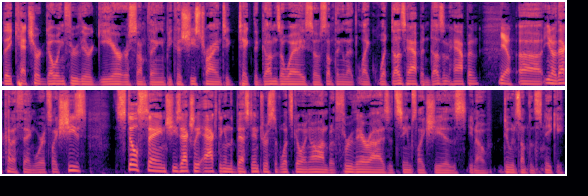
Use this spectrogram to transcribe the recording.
they catch her going through their gear or something because she's trying to take the guns away. So something that like what does happen doesn't happen. yeah, uh, you know, that kind of thing, where it's like she's still saying she's actually acting in the best interest of what's going on, but through their eyes, it seems like she is, you know, doing something sneaky.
